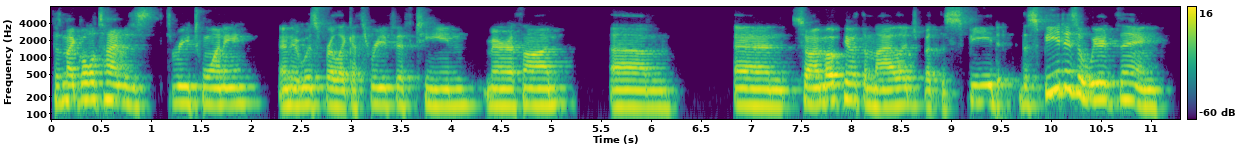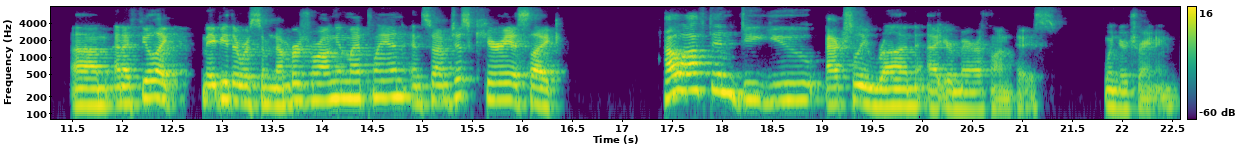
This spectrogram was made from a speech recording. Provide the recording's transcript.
because my goal time is 320 and it was for like a 315 marathon. Um, and so I'm okay with the mileage, but the speed the speed is a weird thing um, and I feel like maybe there were some numbers wrong in my plan. And so I'm just curious, like, how often do you actually run at your marathon pace when you're training?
